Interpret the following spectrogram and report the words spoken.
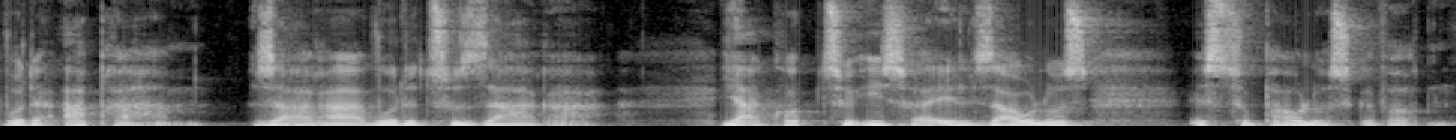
wurde Abraham, Sarah wurde zu Sarah, Jakob zu Israel, Saulus ist zu Paulus geworden.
